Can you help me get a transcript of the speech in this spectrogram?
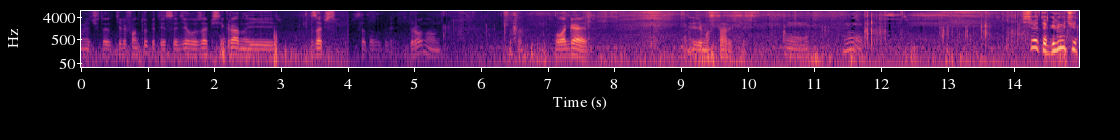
У меня что-то телефон тупит, если я делаю запись экрана и запись с этого, блядь, дрона, он что-то лагает. Видимо, старый телефон. Ну, все это глючит.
